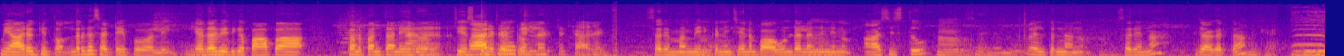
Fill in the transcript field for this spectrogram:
మీ ఆరోగ్యం తొందరగా సెట్ అయిపోవాలి. యథావిధిగా పాప తన పని తాను ఏదో చేసుకునేటట్టు. వెళ్ళొస్తే చాలండి సరే అమ్మా మీరు ఇక్కడి నుంచి అయినా బాగుండాలని నేను ఆశిస్తూ వెళ్తున్నాను. సరేనా? జాగ్రత్త.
